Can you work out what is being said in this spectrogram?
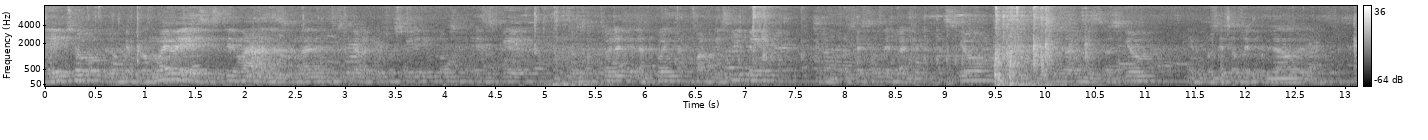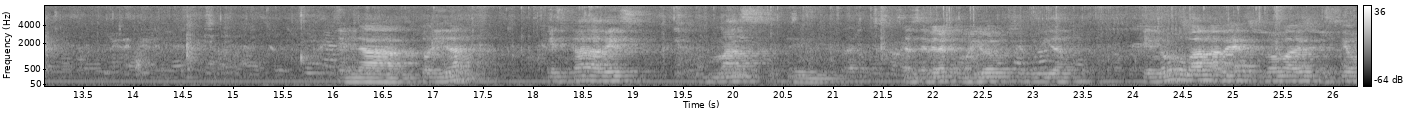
De hecho, lo que promueve el Sistema Nacional de Gestión de Recursos Hídricos es que los actores de las cuencas participen en los procesos de planificación, de administración, en procesos de cuidado del agua. En la actualidad es cada vez más, eh, se asevera con mayor seguridad que no va a haber, no va a haber gestión,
